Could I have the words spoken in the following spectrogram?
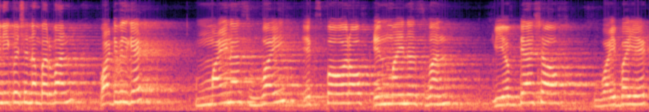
in equation number 1 what you will get? Minus y x power of n minus 1 f dash of y by x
